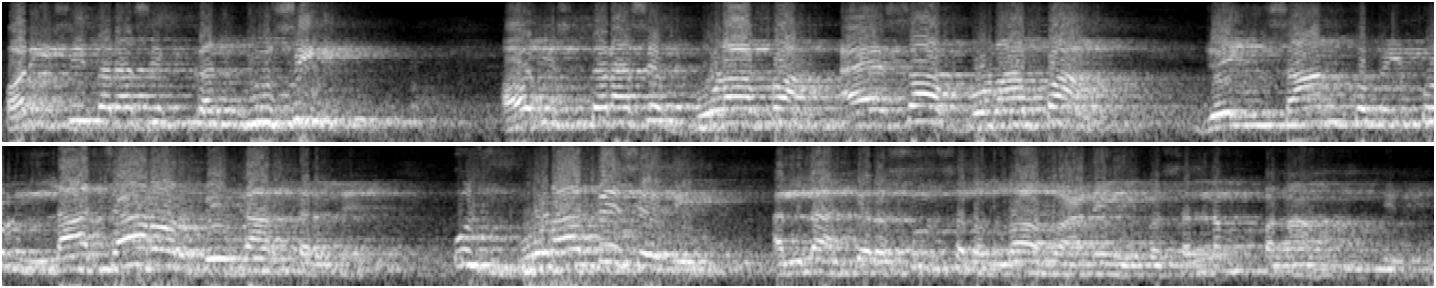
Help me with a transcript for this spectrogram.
اور اسی طرح سے کنجوسی اور اس طرح سے بڑھاپا، ایسا بڑھاپا جو انسان کو بالکل لاچار اور بیکار کر دے۔ اس بڑھاپے سے بھی اللہ کے رسول صلی اللہ علیہ وسلم پناہ مانگتے تھے۔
